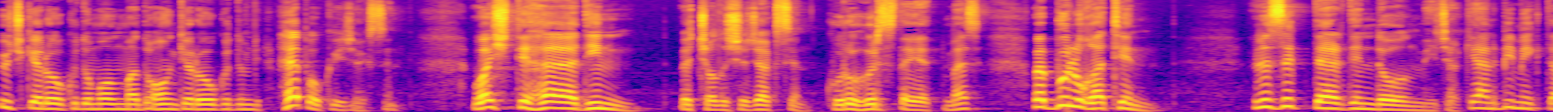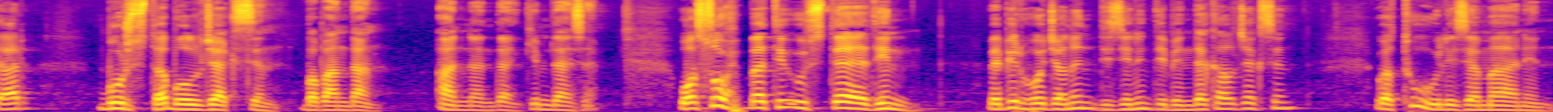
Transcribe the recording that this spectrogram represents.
Üç kere okudum olmadı, on kere okudum. Hep okuyacaksın. Ve iştihadin ve çalışacaksın. Kuru hırs da yetmez. Ve bulgatin rızık derdinde olmayacak. Yani bir miktar burs da bulacaksın babandan, annenden, kimdense. Ve suhbeti üstadin ve bir hocanın dizinin dibinde kalacaksın. Ve tuğli zamanin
